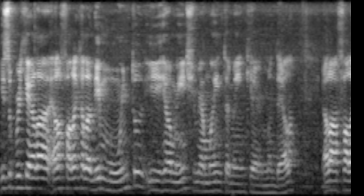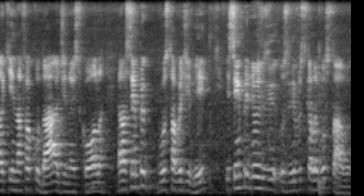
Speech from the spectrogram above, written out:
Isso porque ela, ela fala que ela lê muito e realmente, minha mãe também, que é irmã dela, ela fala que na faculdade, na escola, ela sempre gostava de ler e sempre lia os, os livros que ela gostava.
